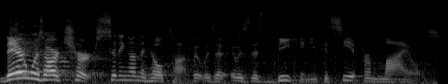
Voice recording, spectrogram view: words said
there was our church sitting on the hilltop. It was, a, it was this beacon. You could see it for miles.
